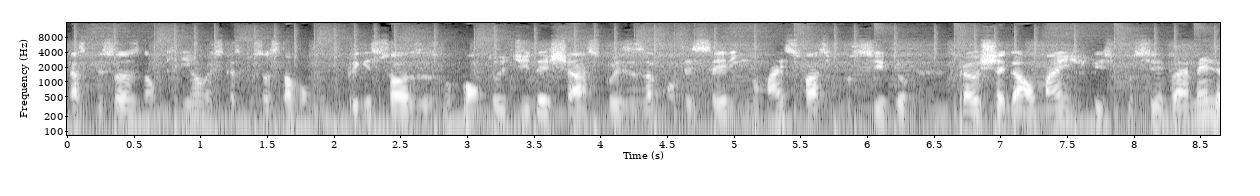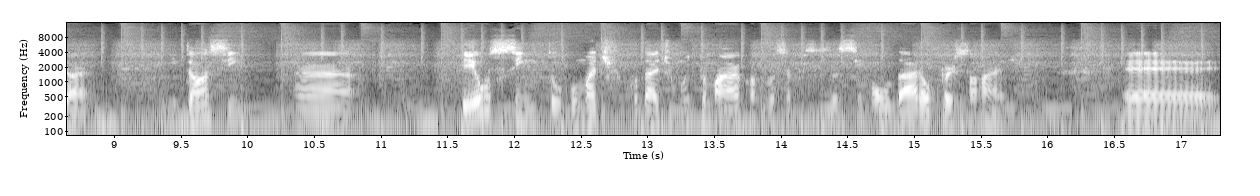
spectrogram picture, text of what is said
as pessoas não queriam isso, que as pessoas estavam muito preguiçosas no ponto de deixar as coisas acontecerem o mais fácil possível. Para eu chegar o mais difícil possível é melhor. Então assim, uh, eu sinto uma dificuldade muito maior quando você precisa se moldar ao personagem. É,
